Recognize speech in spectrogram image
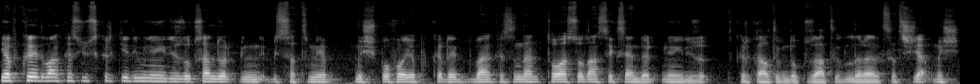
Yapı Kredi Bankası 147 milyon 794 bin bir satım yapmış. BOFA Yapı Kredi Bankası'ndan. Tovaso'dan 84 milyon 746 bin 906 liralık satış yapmış.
